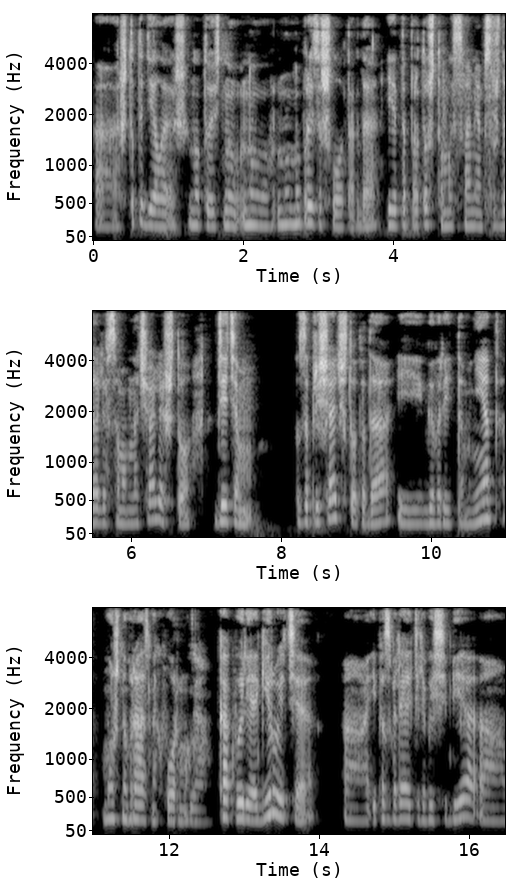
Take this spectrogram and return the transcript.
а, что ты делаешь? Ну, то есть, ну, ну, ну, ну, произошло тогда. И это про то, что мы с вами обсуждали в самом начале, что детям запрещать что-то, да, и говорить там нет, можно в разных формах. Да. Как вы реагируете а, и позволяете ли вы себе а,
